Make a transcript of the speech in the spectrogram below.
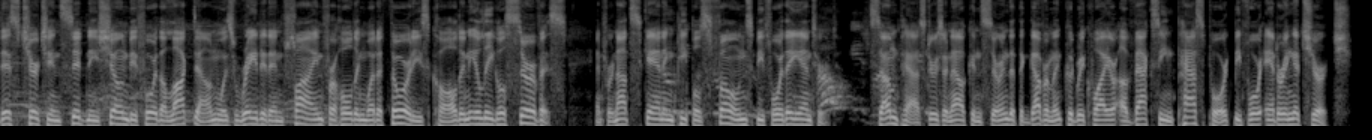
This church in Sydney shown before the lockdown was raided and fined for holding what authorities called an illegal service and for not scanning people's phones before they entered. Some pastors are now concerned that the government could require a vaccine passport before entering a church.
